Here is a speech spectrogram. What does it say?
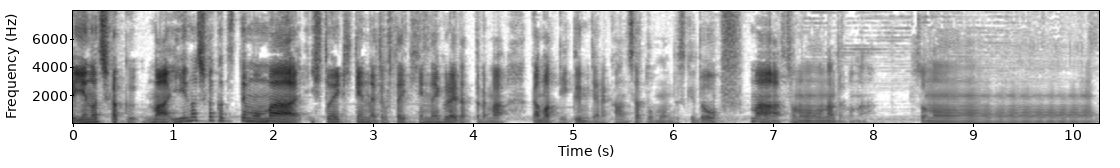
家の近く。まあ、家の近くつっても、まあ、一駅圏内とか二駅圏内ぐらいだったら、まあ、頑張っていくみたいな感じだと思うんですけど、まあ、その、なんだろうな。その、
